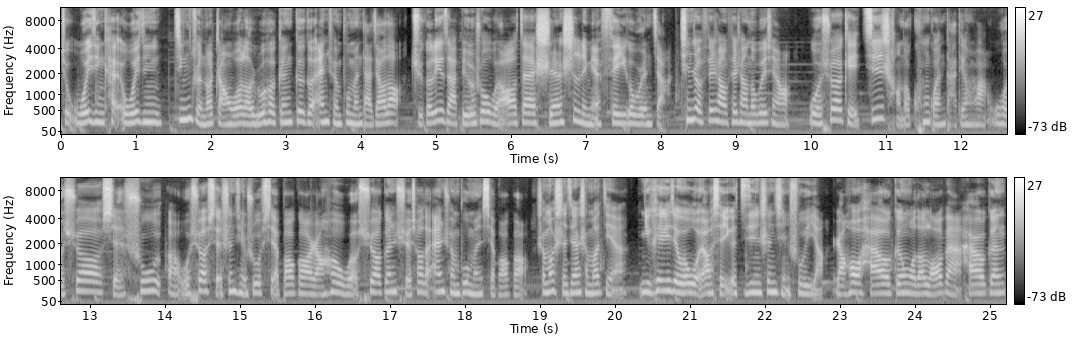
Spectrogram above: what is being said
就我已经开，我已经精准的掌握了如何跟各个安全部门打交道。举个例子啊，比如说我要在实验室里面飞一个无人机，听着非常非常的危险啊。我需要给机场的空管打电话，我需要写书啊，我需要写申请书、写报告，然后我需要跟学校的安全部门写报告，什么时间、什么点，你可以理解为我要写一个基金申请书一样，然后还要跟我的老板，还要跟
